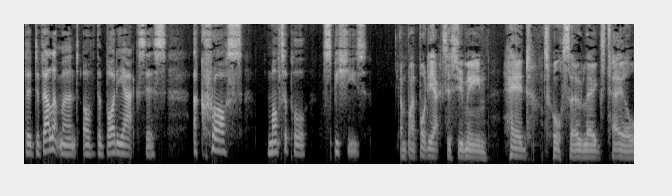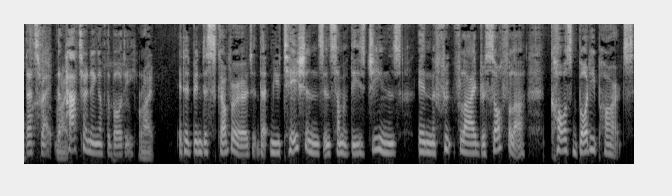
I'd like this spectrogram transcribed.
the development of the body axis across multiple species. And by body axis, you mean head, torso, legs, tail? That's right, the right. patterning of the body. Right. It had been discovered that mutations in some of these genes in the fruit fly Drosophila caused body parts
